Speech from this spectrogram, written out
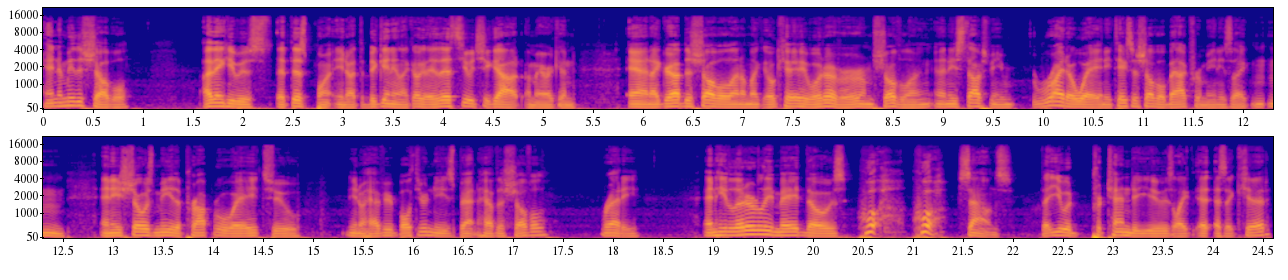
handed me the shovel, I think he was at this point, you know, at the beginning, like, okay, let's see what you got, American. And I grab the shovel and I'm like, okay, whatever, I'm shoveling. And he stops me right away and he takes the shovel back from me and he's like, mm-mm. And he shows me the proper way to, you know, have your both your knees bent, have the shovel ready. And he literally made those whoa, whoa sounds that you would pretend to use like a- as a kid.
